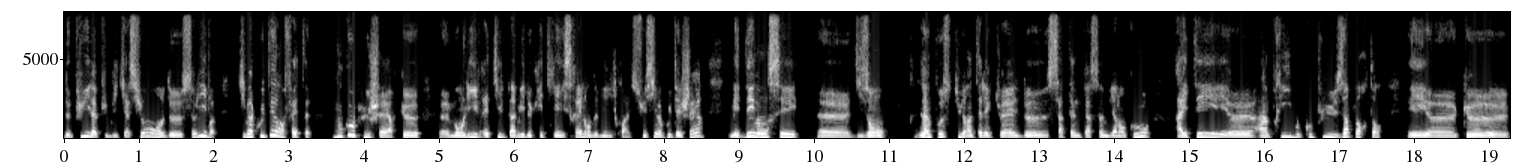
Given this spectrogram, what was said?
depuis la publication de ce livre, qui m'a coûté en fait beaucoup plus cher que euh, mon livre Est-il permis de critiquer Israël en 2003 Celui-ci m'a coûté cher, mais dénoncer, disons, l'imposture intellectuelle de certaines personnes bien en cours a été euh, un prix beaucoup plus important et euh, que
